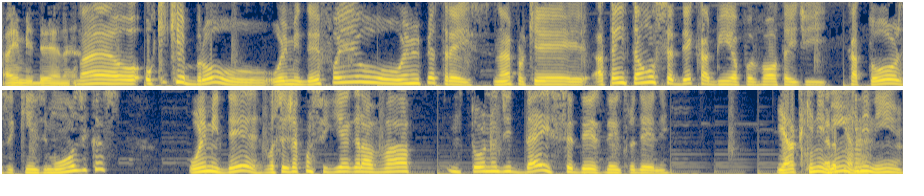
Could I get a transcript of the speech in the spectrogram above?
a MD, né? É, o, o que quebrou o, o MD foi o MP3, né? Porque até então o CD cabia por volta aí de 14, 15 músicas. O MD você já conseguia gravar em torno de 10 CDs dentro dele. E era pequenininho, Era pequenininho.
